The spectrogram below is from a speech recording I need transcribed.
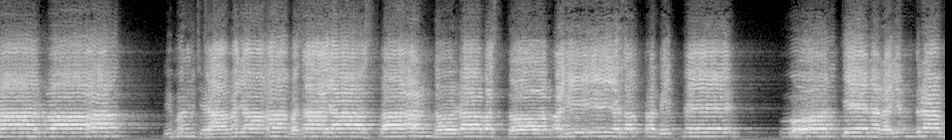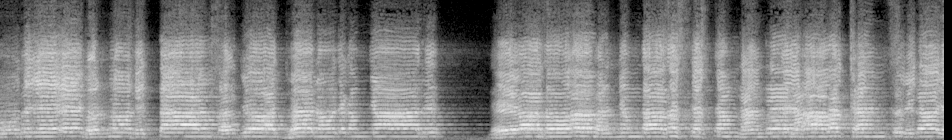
नार्वा। विमुच्यावयो वसाया स्वान् दोषावस्तोर्महीयसप्रभित्वे ओत्येन रयिन्द्रमूदये गुर्नो चित्ताम् सद्यो अध्वनो जगम्यात्। देवासो मन्यम् दासस्यष्टम् नान्द्रेयावक्षम् सुविदाय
